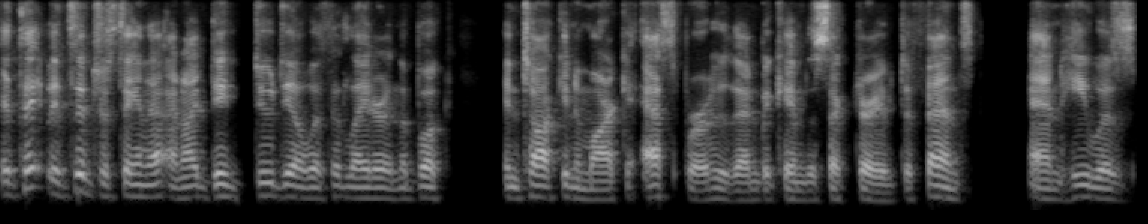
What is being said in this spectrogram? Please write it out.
it's it's interesting, and I did do deal with it later in the book in talking to Mark Esper, who then became the Secretary of Defense, and he was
